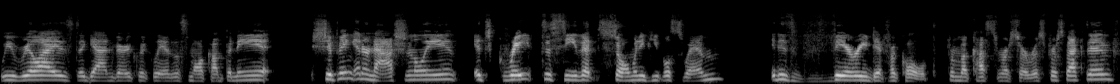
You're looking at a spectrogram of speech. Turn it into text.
We realized again very quickly as a small company shipping internationally it's great to see that so many people swim. It is very difficult from a customer service perspective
